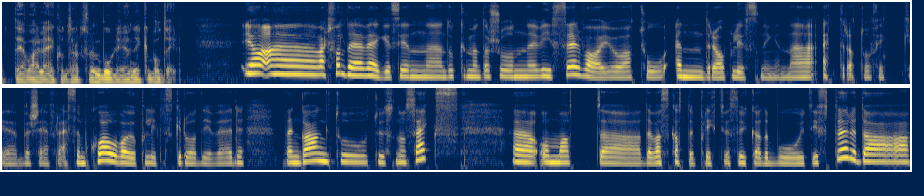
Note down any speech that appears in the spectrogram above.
at det var leiekontrakt for en bolig hun ikke bodde i. Ja, eh, i hvert fall det VG sin eh, dokumentasjon viser, var jo at hun endra opplysningene etter at hun fikk eh, beskjed fra SMK. Hun var jo politisk rådgiver den gang, 2006, om at det var skatteplikt hvis du ikke hadde boutgifter. Da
